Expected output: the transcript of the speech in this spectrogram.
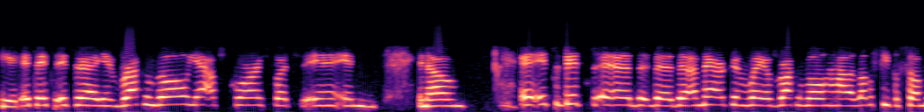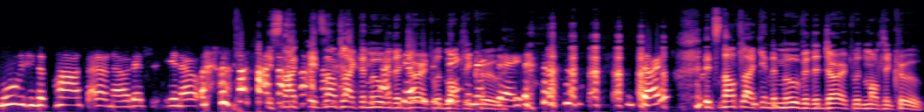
see it. It's it's it's uh, rock and roll, yeah, of course, but in, in you know, it's a bit uh, the, the the American way of rock and roll. How a lot of people saw movies in the past. I don't know. That's you know. It's not it's not like the movie I The Dirt with Motley Crue. Sorry. It's not like in the movie The Dirt with Motley Crue.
